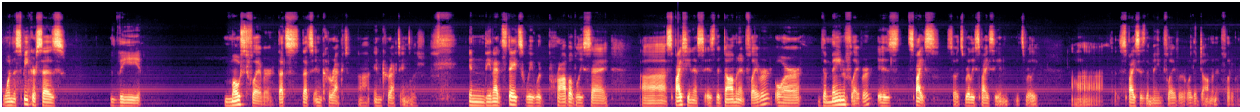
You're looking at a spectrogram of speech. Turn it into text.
When the speaker says the most flavor, that's that's incorrect. Uh, incorrect English. In the United States, we would probably say uh, spiciness is the dominant flavor, or the main flavor is spice. So it's really spicy, and it's really uh, spice is the main flavor or the dominant flavor.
